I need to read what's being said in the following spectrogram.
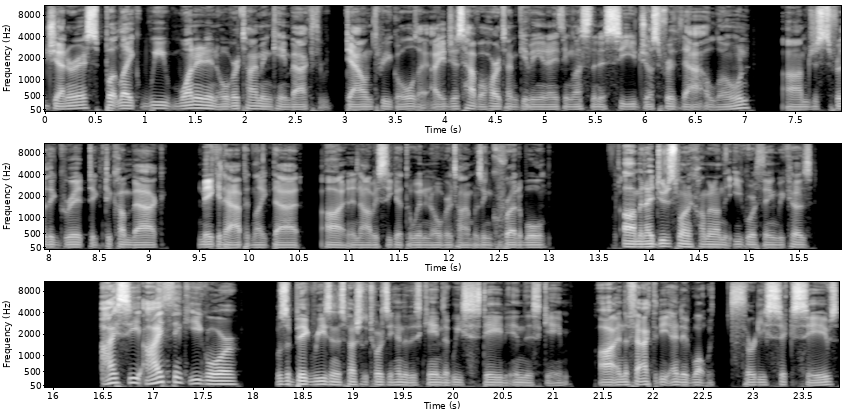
generous, but like we won it in overtime and came back through down three goals. I, I just have a hard time giving it anything less than a C just for that alone. Um, just for the grit to, to come back, make it happen like that, uh, and obviously get the win in overtime was incredible. Um, and I do just want to comment on the Igor thing because I see, I think Igor was a big reason, especially towards the end of this game, that we stayed in this game. Uh, and the fact that he ended what with 36 saves,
